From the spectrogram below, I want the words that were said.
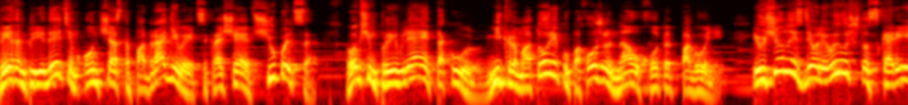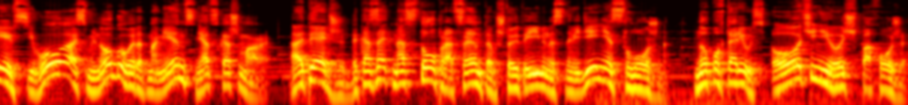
При этом перед этим он часто подрагивает, сокращает щупальца, в общем, проявляет такую микромоторику, похожую на уход от погони. И ученые сделали вывод, что, скорее всего, осьминогу в этот момент снятся кошмары. Опять же, доказать на 100%, что это именно сновидение, сложно. Но, повторюсь, очень и очень похоже.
